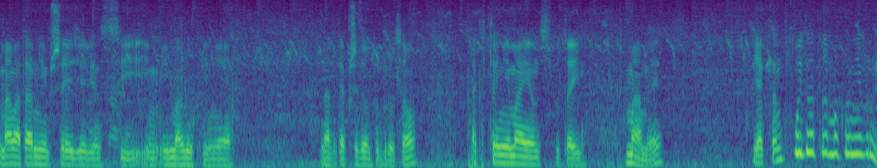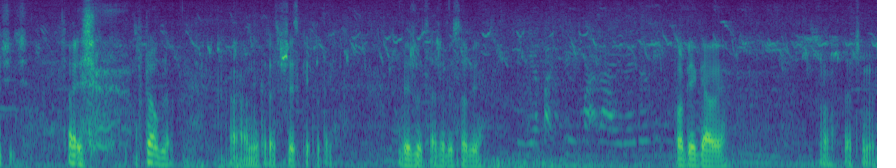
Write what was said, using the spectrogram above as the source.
mama tam nie przejedzie, więc i, i maluchy nie, nawet jak przyjdą, to wrócą. Tak te nie mając tutaj mamy, jak tam pójdą, to mogą nie wrócić. To jest problem. A on teraz wszystkie tutaj wyrzuca, żeby sobie pobiegały. No, zobaczymy.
